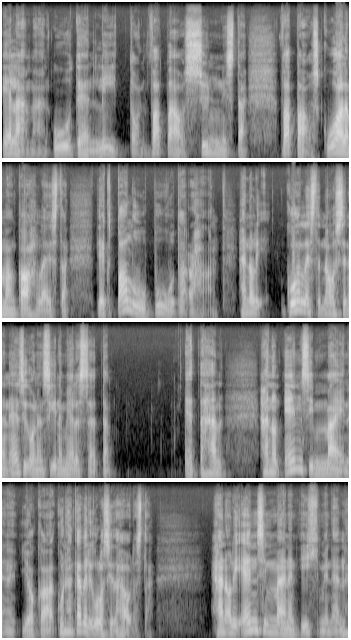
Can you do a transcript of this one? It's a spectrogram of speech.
elämään, uuteen liittoon, vapaus synnistä, vapaus kuoleman kahleista, tiedätkö, paluu puutarhaan. Hän oli kuolleista nousseinen ensikoinen siinä mielessä, että, että hän, hän on ensimmäinen, joka, kun hän käveli ulos siitä haudasta, hän oli ensimmäinen ihminen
